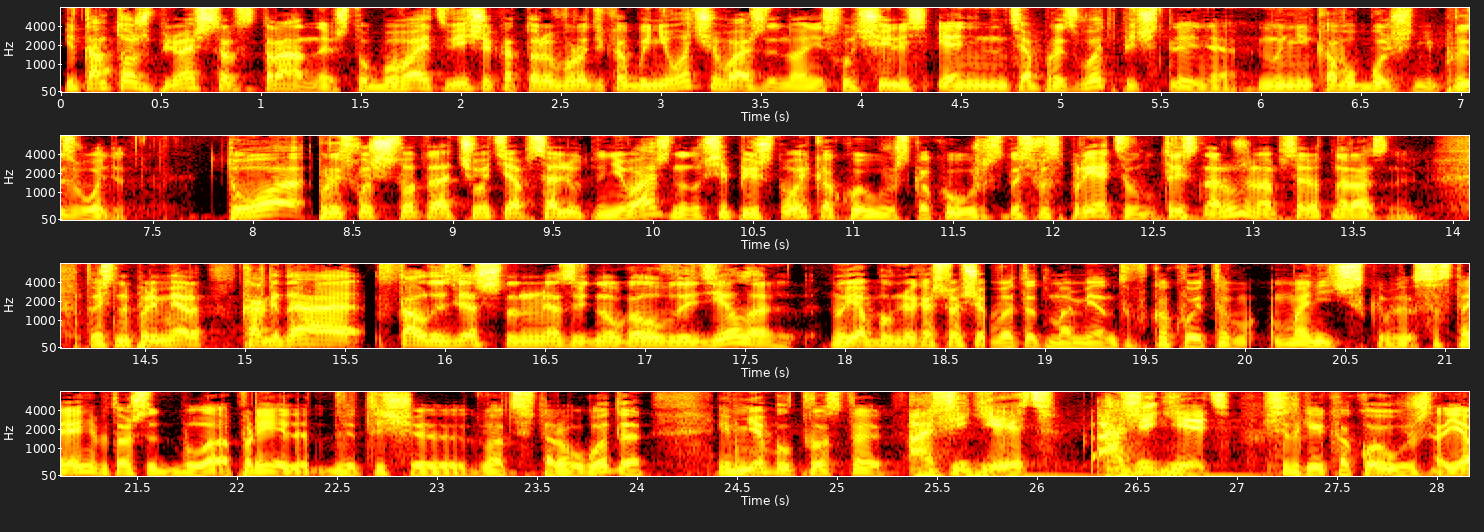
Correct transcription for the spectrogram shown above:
И там тоже, понимаешь, странное, что бывают вещи, которые вроде как бы не очень важны, но они случились, и они на тебя производят впечатление, но никого больше не производят то происходит что-то, от чего тебе абсолютно не важно, но все пишут, ой, какой ужас, какой ужас. То есть восприятие внутри и снаружи оно абсолютно разное. То есть, например, когда стало известно, что на меня заведено уголовное дело, ну, я был, мне кажется, вообще в этот момент в какое-то маническом состоянии, потому что это было апреля 2022 года, и мне был просто офигеть, офигеть. Все такие, какой ужас. А я,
